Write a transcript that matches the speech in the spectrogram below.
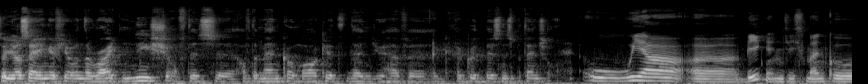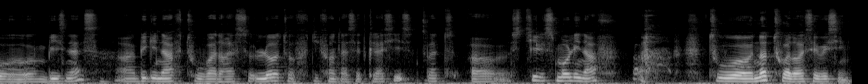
So you're saying if you're in the right niche of this uh, of the Manco market, then you have a, a good business potential. We are uh, big in this Manco business, uh, big enough to address a lot of different asset classes, but uh, still small enough to uh, not to address everything.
